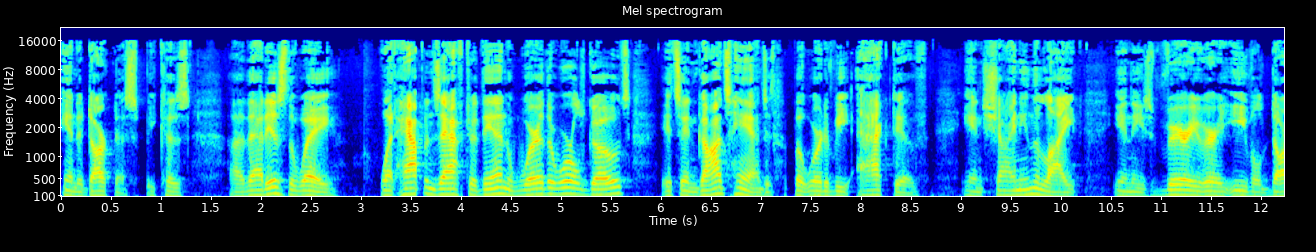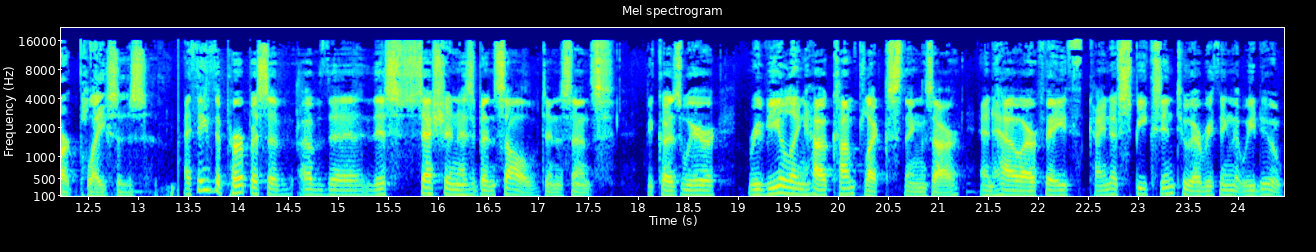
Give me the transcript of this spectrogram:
into darkness because uh, that is the way What happens after then, where the world goes, it's in God's hands, but we're to be active in shining the light in these very, very evil, dark places. I think the purpose of, of the this session has been solved in a sense because we're revealing how complex things are and how our faith kind of speaks into everything that we do.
